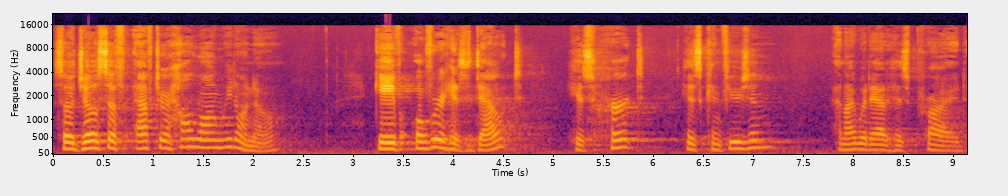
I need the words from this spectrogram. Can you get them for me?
So Joseph, after how long, we don't know, gave over his doubt, his hurt, his confusion, and I would add his pride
